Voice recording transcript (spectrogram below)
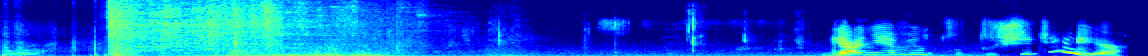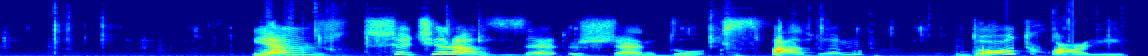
Dobra. Ja nie wiem, co tu się dzieje. Ja już trzeci raz z rzędu spadłem do otchłani.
